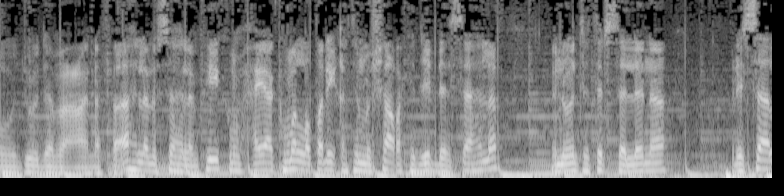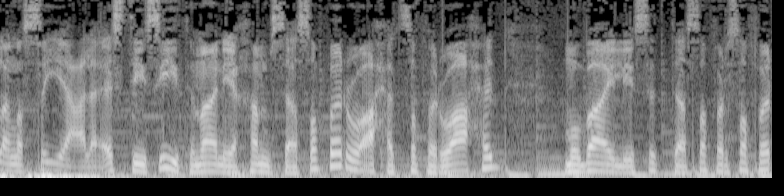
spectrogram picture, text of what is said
موجودة معنا فأهلا وسهلا فيكم. حياكم الله. طريقة المشاركة جدا سهلة. أنه أنت ترسل لنا رسالة نصية على STC 850101 موبايلي 600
